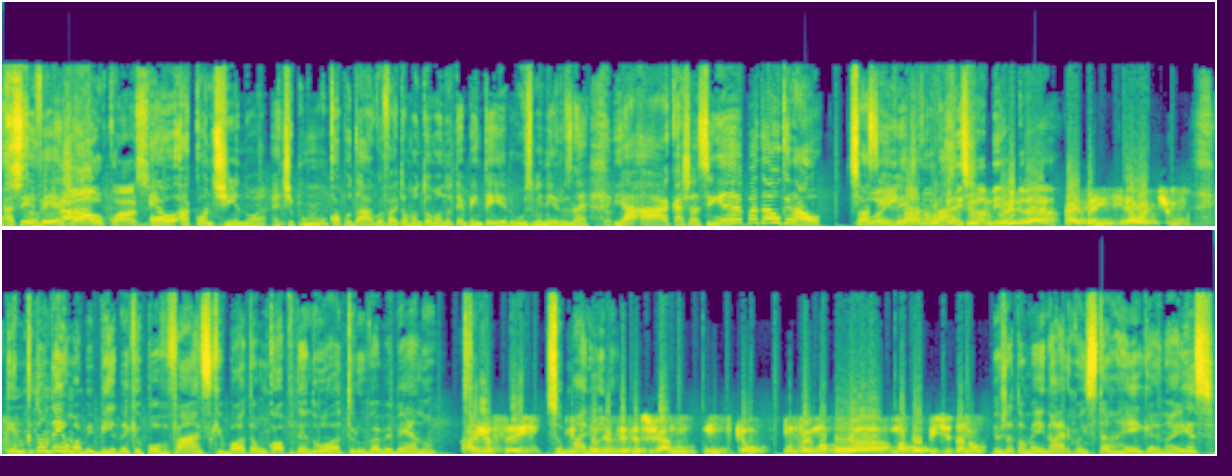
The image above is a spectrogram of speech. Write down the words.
um a cerveja grau, quase. é o- a contínua, é tipo um copo d'água, vai tomando tomando o tempo inteiro, os mineiros, né? E a, a cachaçinha é pra dar o grau. Só a cerveja não bate. dar. é, é bem, é ótimo. E não tem uma bebida que o povo faz que bota um copo dentro do outro e vai bebendo? Aí eu sei. Submarino. Minha esposa já fez isso já, não, não, que eu- não foi uma boa, uma boa pedida, não. Eu já tomei, não era com Stan Hagen, não é isso?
